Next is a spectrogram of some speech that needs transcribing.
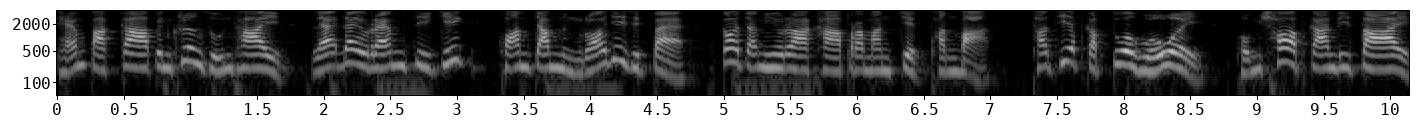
แถมปากกาเป็นเครื่องศูนย์ไทย และได้แรม 4 กิก ความจำ 128 ก็จะมีราคาประมาณ 7,000 บาท ถ้าเทียบกับตัวหัวเว่ยผมชอบการดีไซน์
